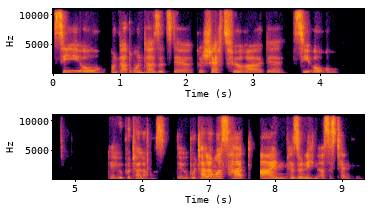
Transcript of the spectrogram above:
CEO, und darunter sitzt der Geschäftsführer, der COO, der Hypothalamus. Der Hypothalamus hat einen persönlichen Assistenten,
